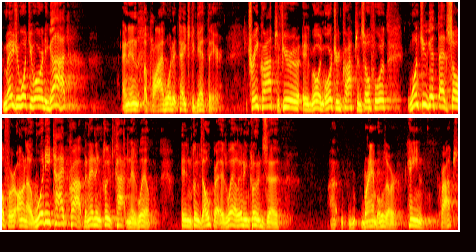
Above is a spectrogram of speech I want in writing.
Measure what you've already got and then apply what it takes to get there. Tree crops, if you're growing orchard crops and so forth, once you get that sulfur on a woody type crop, and that includes cotton as well, it includes okra as well, it includes uh, uh, brambles or cane crops.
